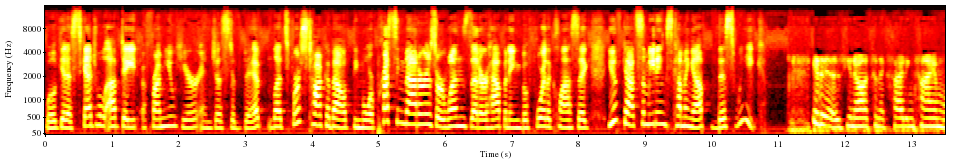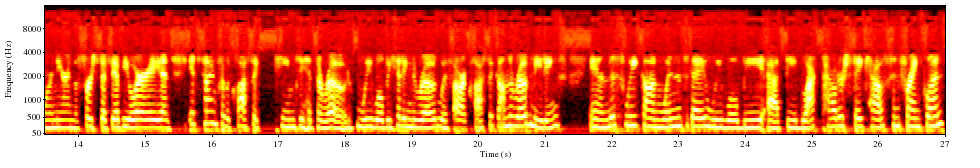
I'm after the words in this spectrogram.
We'll get a schedule update from you here in just a bit. Let's first talk about the more pressing matters or ones that are happening before the Classic. You've got some meetings coming up this week. It is. You know, it's an exciting time. We're nearing the 1st of February, and it's time for the Classic team to hit the road. We will be hitting the road with our Classic on the Road meetings. And this week on Wednesday, we will be at the Black Powder Steakhouse in Franklin.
